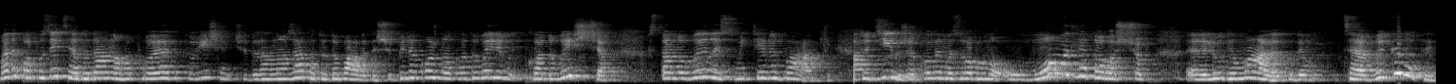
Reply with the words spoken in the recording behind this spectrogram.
У мене пропозиція до даного проекту рішень чи до даного запиту додати, що біля кожного кладови- кладовища встановили сміттєві баки. А тоді, вже коли ми зробимо умови для того, щоб е, люди мали куди це викинути,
